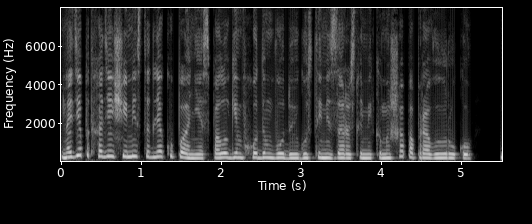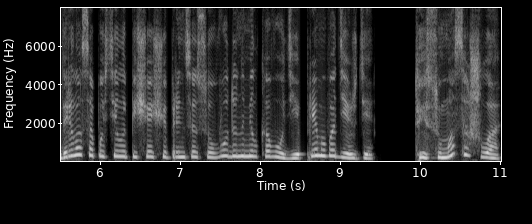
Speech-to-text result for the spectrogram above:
Найдя подходящее место для купания с пологим входом в воду и густыми зарослями камыша по правую руку, Дариласа опустила пищащую принцессу в воду на мелководье, прямо в одежде. «Ты с ума сошла?»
